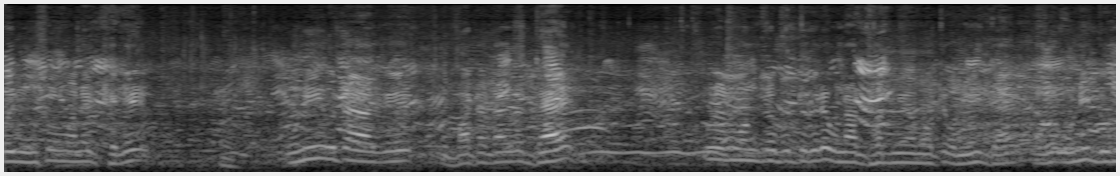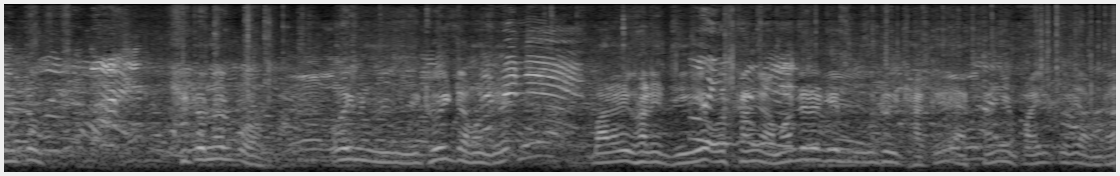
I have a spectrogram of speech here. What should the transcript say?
ওই মুসলমানের ছেলে উনি ওটা আগে বাটাটা দেয় ওনার মন্ত্রপুত্র করে ওনার ধর্মীয় মতে উনি দেয়। তারপর উনি দুমুটো ছিটানোর পর ওই মিঠুইটা আমাদের বাড়াই ঘরে দিয়ে ওর সঙ্গে আমাদের যে মুঠোই থাকে একসঙ্গে পাইল করে আমরা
